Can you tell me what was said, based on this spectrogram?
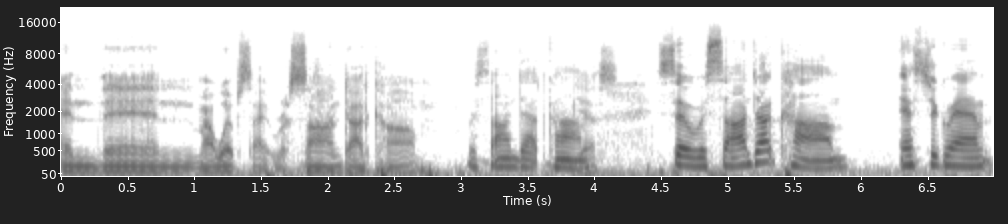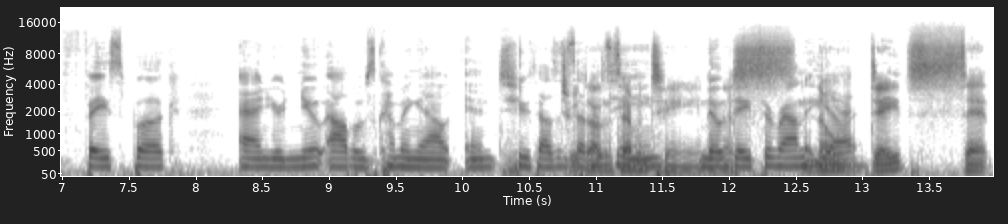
and then my website, rahsaan.com. Rahsaan.com. Yes. So Rahsaan.com, Instagram, Facebook, and your new album's coming out in 2017. 2017. No dates around it no yet. dates set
